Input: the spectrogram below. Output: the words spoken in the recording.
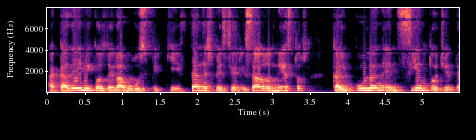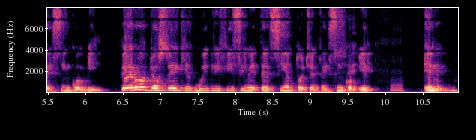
académicos de la USP que están especializados en estos calculan en 185 mil, pero yo sé que es muy difícil meter 185 mil en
